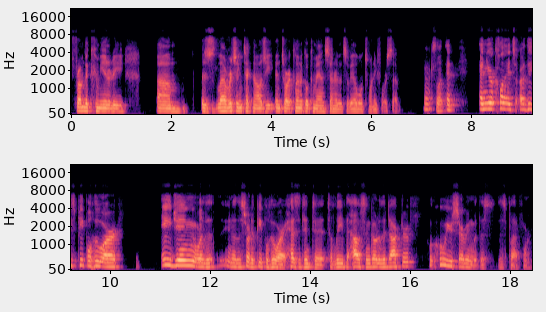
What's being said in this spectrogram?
from the community um, is leveraging technology into our clinical command center that's available 24 7. Excellent. And and your clients are these people who are aging or the you know the sort of people who are hesitant to to leave the house and go to the doctor who, who are you serving with this this platform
